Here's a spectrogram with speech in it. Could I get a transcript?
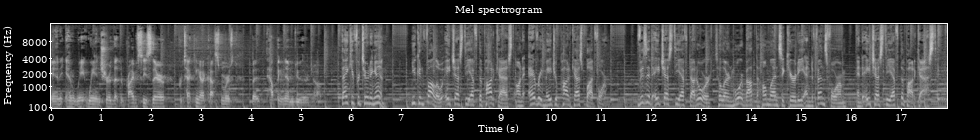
And, and we, we ensure that the privacy is there, protecting our customers, but helping them do their job. Thank you for tuning in. You can follow HSDF the podcast on every major podcast platform. Visit hsdf.org to learn more about the Homeland Security and Defense Forum and HSDF the podcast.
